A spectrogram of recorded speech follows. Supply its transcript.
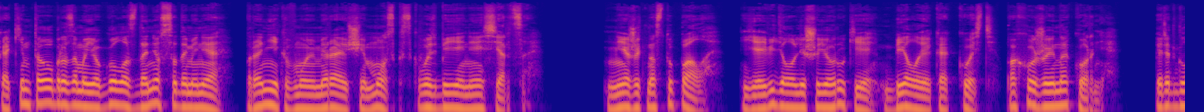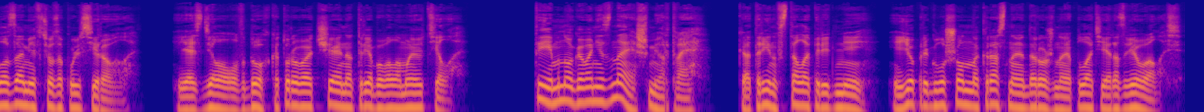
Каким-то образом ее голос донесся до меня, проник в мой умирающий мозг сквозь биение сердца. Нежить наступала. Я видел лишь ее руки, белые как кость, похожие на корни. Перед глазами все запульсировало. Я сделал вдох, которого отчаянно требовало мое тело. «Ты многого не знаешь, мертвая». Катрин встала перед ней, ее приглушенно-красное дорожное платье развивалось.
